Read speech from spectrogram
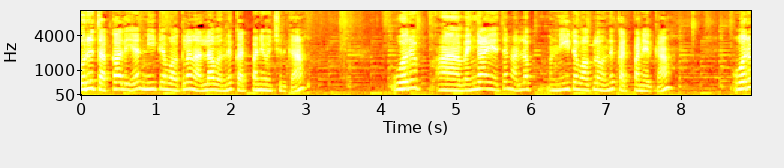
ஒரு தக்காளியை நீட்ட வாக்கில் நல்லா வந்து கட் பண்ணி வச்சுருக்கேன். ஒரு வெங்காயத்தை நல்லா நீட்ட வாக்கில் வந்து கட் பண்ணியிருக்கேன் ஒரு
